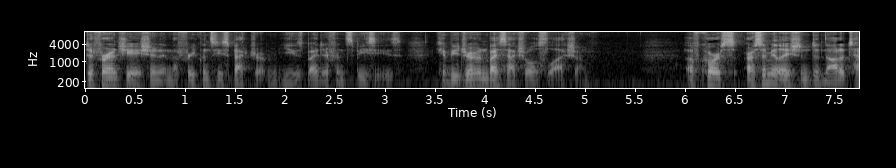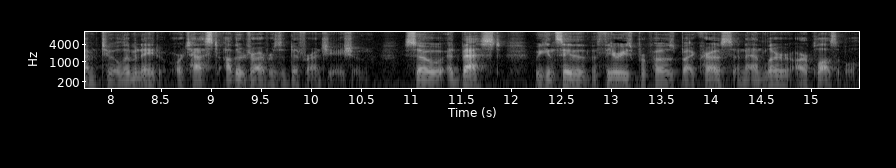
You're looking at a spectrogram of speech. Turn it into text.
differentiation in the frequency spectrum used by different species can be driven by sexual selection. Of course, our simulation did not attempt to eliminate or test other drivers of differentiation, so at best, we can say that the theories proposed by Krause and Endler are plausible.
